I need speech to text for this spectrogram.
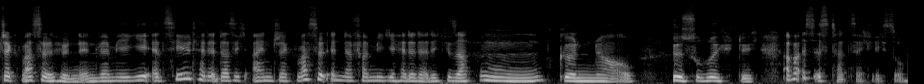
Jack Russell-Hündin. Wer mir je erzählt hätte, dass ich einen Jack Russell in der Familie hätte, da hätte ich gesagt, mm, genau, ist richtig. Aber es ist tatsächlich so.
